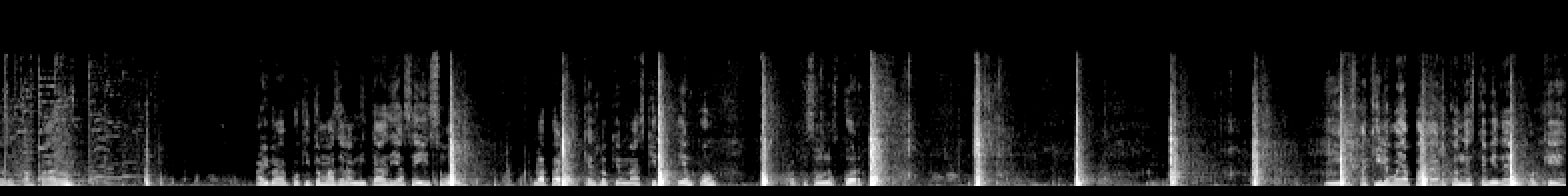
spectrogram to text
Trabajito de estampado. Ahí va un poquito más de la mitad. Ya se hizo la pared, que es lo que más quita tiempo. Porque son los cortes. Y hasta aquí le voy a parar con este video porque,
